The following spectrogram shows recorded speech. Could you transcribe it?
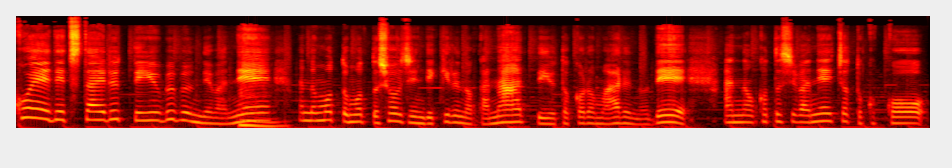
声で伝えるっていう部分ではね、あのもっともっと精進できるのかなっていうところもあるので、あの今年はねちょっとここを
